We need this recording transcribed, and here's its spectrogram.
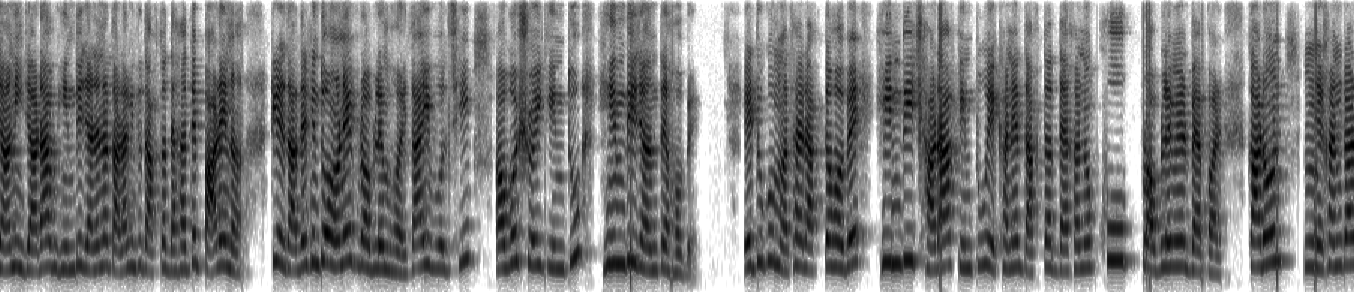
জানি, যারা হিন্দি জানে না, তারা কিন্তু ডাক্তার দেখাতে পারে না। ঠিক আছে তাদের কিন্তু অনেক প্রবলেম হয় তাই বলছি অবশ্যই কিন্তু হিন্দি জানতে হবে। এটুকু মাথায় রাখতে হবে। হিন্দি ছাড়া কিন্তু এখানে ডাক্তার দেখানো খুব প্রবলেমের ব্যাপার। কারণ এখানকার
